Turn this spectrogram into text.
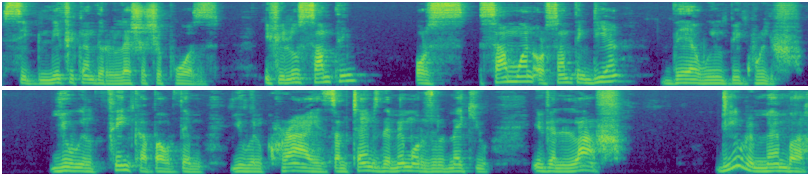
significant the relationship was. If you lose something, or someone or something dear, there will be grief. You will think about them. You will cry. Sometimes the memories will make you even laugh. Do you remember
